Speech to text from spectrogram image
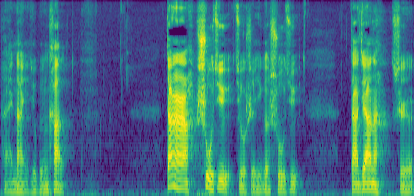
哎，那也就不用看了。当然啊，数据就是一个数据，大家呢是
